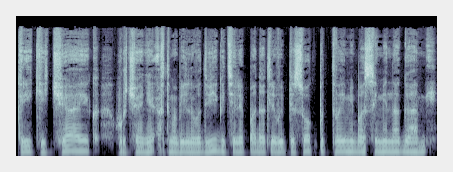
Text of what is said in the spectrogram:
Крики чаек, урчание автомобильного двигателя, податливый песок под твоими босыми ногами.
